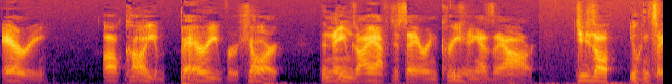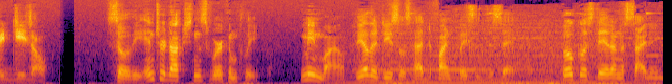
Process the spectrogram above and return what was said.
Arry. I'll call you Barry for short. The names I have to say are increasing as they are. Diesel, you can say Diesel. So the introductions were complete. Meanwhile, the other diesels had to find places to stay. BoCo stayed on a siding.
